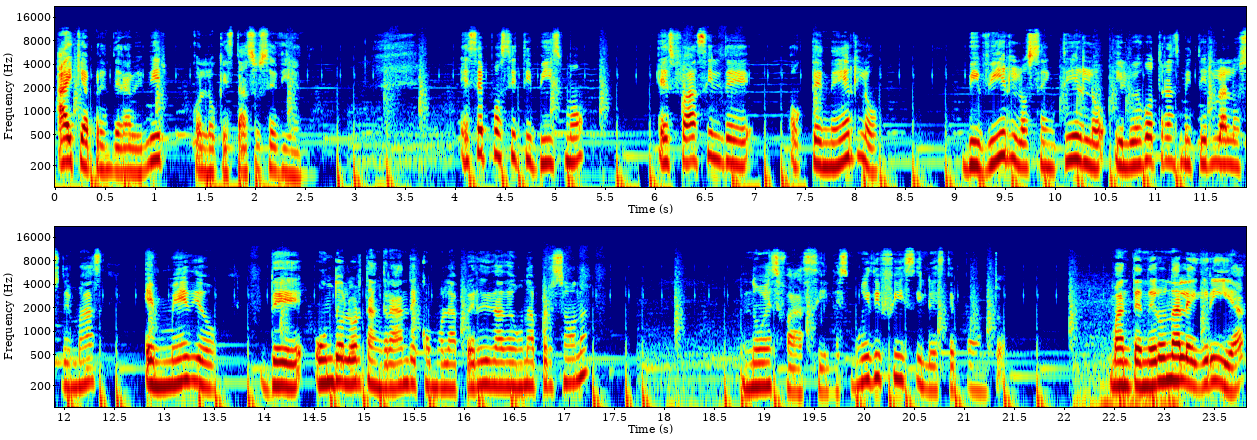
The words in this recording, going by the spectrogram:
Hay que aprender a vivir lo que está sucediendo. Ese positivismo es fácil de obtenerlo, vivirlo, sentirlo y luego transmitirlo a los demás en medio de un dolor tan grande como la pérdida de una persona? No es fácil, es muy difícil este punto. Mantener una alegría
